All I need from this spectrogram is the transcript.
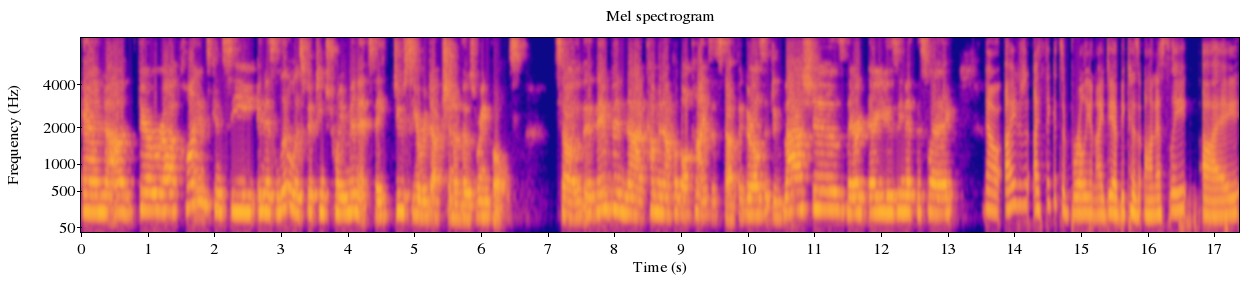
And uh, their uh, clients can see in as little as 15 to 20 minutes, they do see a reduction of those wrinkles. So they've been uh, coming up with all kinds of stuff. The girls that do lashes, they're they're using it this way. Now, I I think it's a brilliant idea because honestly, I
